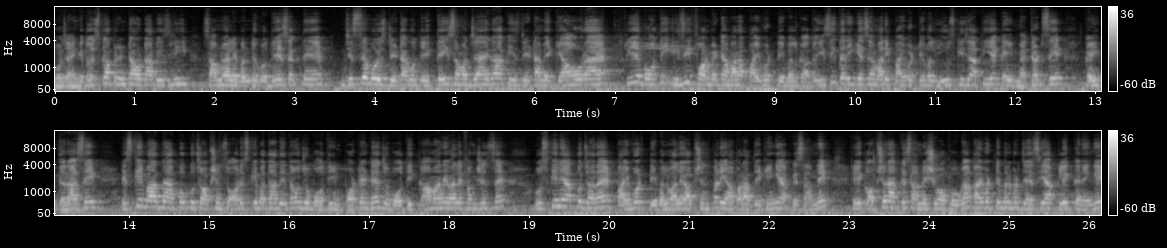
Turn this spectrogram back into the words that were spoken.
हो जाएँगे। तो इसका प्रिंट आउट आप इजिली सामने वाले बंदे को दे सकते हैं, जिससे वो इस डेटा को देखते ही समझ जाएगा कि इस डेटा में क्या हो रहा है। तो ये बहुत ही ईजी फॉर्मेट है हमारा पाइवट टेबल का। तो इसी तरीके से हमारी पाइवट टेबल यूज़ की जाती है कई मेथड से, कई तरह से। इसके बाद मैं आपको कुछ ऑप्शन और इसके बता देता हूँ, जो बहुत ही इंपॉर्टेंट है, जो बहुत ही काम आने वाले फ़ंक्शन है। उसके लिए आपको जाना है पाइवट टेबल वाले ऑप्शन पर। यहाँ पर आप देखेंगे आपके सामने एक ऑप्शन आपके सामने शो अप होगा। पाइवट टेबल पर जैसे ही आप क्लिक करेंगे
